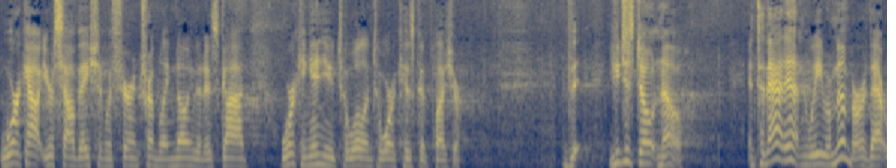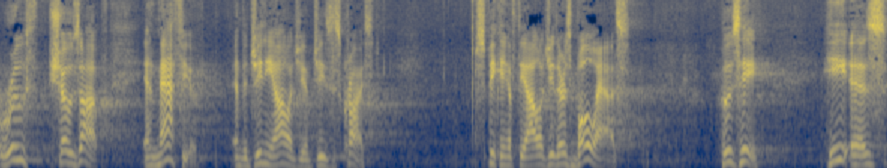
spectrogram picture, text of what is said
work out your salvation with fear and trembling, knowing that it's God working in you to will and to work his good pleasure. The, you just don't know. And to that end, we remember that Ruth shows up in Matthew in the genealogy of Jesus Christ. Speaking of theology, there's Boaz. Who's he? He is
